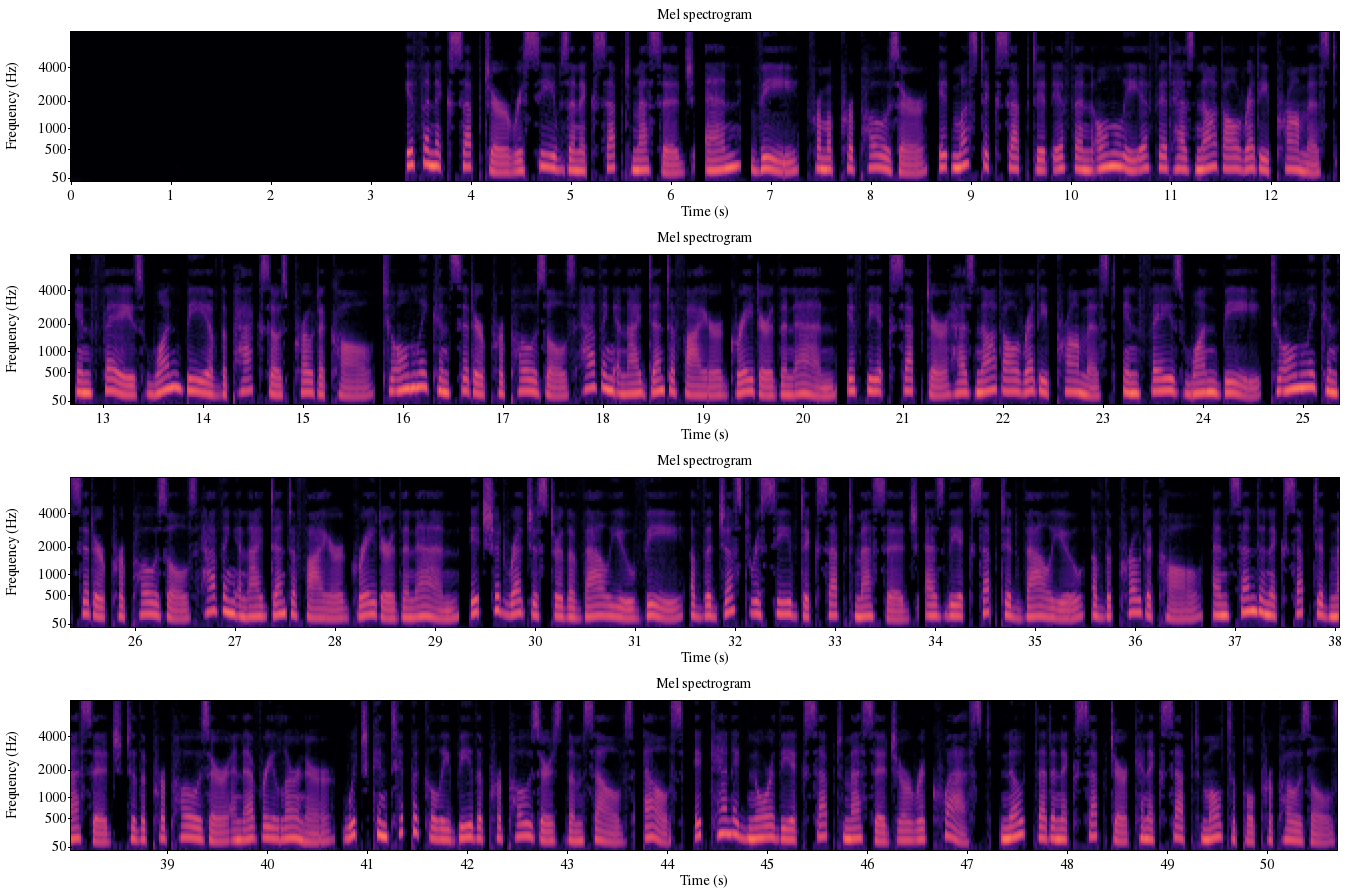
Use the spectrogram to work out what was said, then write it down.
If an acceptor receives an accept message, n, v, from a proposer, it must accept it if and only if it has not already promised in phase 1b of the Paxos protocol to only consider proposals having an identifier greater than n, if the acceptor has not already promised in phase 1b to only consider proposals having an identifier greater than n, it should register the value v of the just received accept message as the accepted value of the protocol, and send an accepted message to the proposer and every learner which can typically be the proposers themselves, else, it can ignore the accept message or request. Note that an acceptor can accept multiple proposals.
